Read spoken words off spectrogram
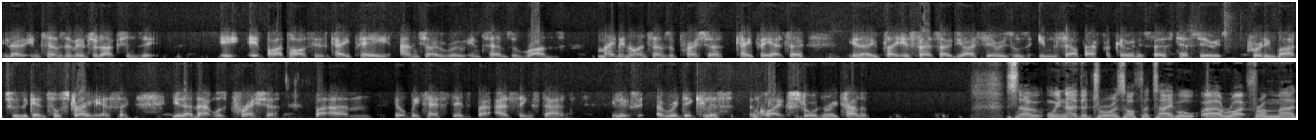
you know, in terms of introductions, it, it, it bypasses KP and Joe Root in terms of runs. Maybe not in terms of pressure. KP had to, you know, play. His first ODI series was in South Africa, and his first Test series pretty much was against Australia. So, you know, that was pressure. But um, he'll be tested. But as things stand, he looks a ridiculous and quite extraordinary talent. So we know the draw is off the table uh, right from uh,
